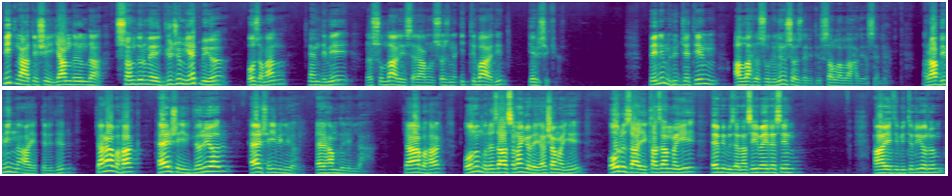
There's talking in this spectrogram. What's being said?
fitne ateşi yandığında söndürmeye gücüm yetmiyor, o zaman kendimi Resulullah Aleyhisselam'ın sözüne ittiba edip geri çekiyorum. Benim hüccetim Allah Resulü'nün sözleridir sallallahu aleyhi ve sellem. Rabbimin ayetleridir. Cenab-ı Hak her şeyi görüyor, her şeyi biliyor. Elhamdülillah. Cenab-ı Hak onun rızasına göre yaşamayı, o rızayı kazanmayı hepimize nasip eylesin. Ayeti bitiriyorum.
